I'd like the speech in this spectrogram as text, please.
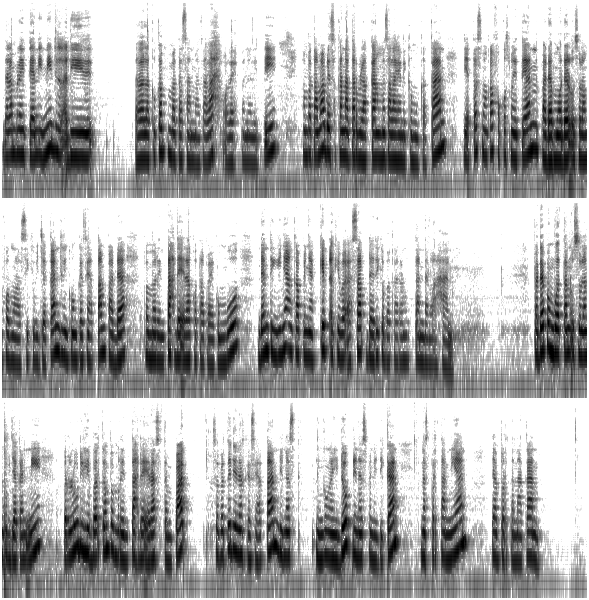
Dalam penelitian ini dilakukan eh, pembatasan masalah oleh peneliti. Yang pertama, berdasarkan latar belakang masalah yang dikemukakan, di atas maka fokus penelitian pada model usulan formulasi kebijakan di lingkungan kesehatan pada pemerintah daerah Kota Payakumbuh dan tingginya angka penyakit akibat asap dari kebakaran hutan dan lahan. Pada pembuatan usulan kebijakan ini perlu dilibatkan pemerintah daerah setempat seperti Dinas Kesehatan, Dinas Lingkungan Hidup, Dinas Pendidikan, Dinas Pertanian dan Peternakan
